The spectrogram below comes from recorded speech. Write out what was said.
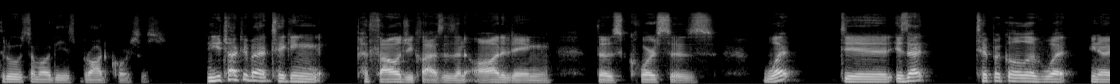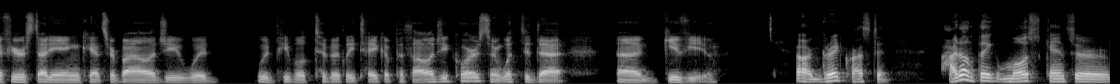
through some of these broad courses. You talked about taking pathology classes and auditing those courses. What did is that typical of what you know if you're studying cancer biology would would people typically take a pathology course or what did that uh, give you uh, great question i don't think most cancer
